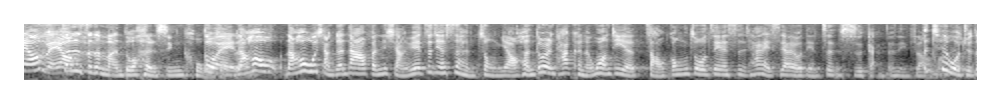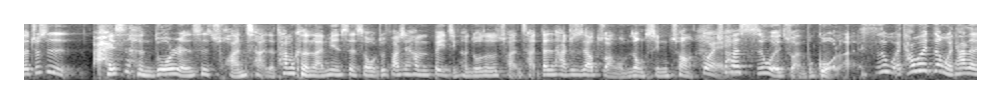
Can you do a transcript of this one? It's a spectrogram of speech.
腰没有，这是真的蛮多，很辛苦。对，然后然后我想跟大家分享，因为这件事很重要，很多人他可能忘记了找工作这件事，他还是要有点正式感的，你知道吗？而且我觉得就是还是很多人是传产的，他们可能来面试的时候，我就发现他们背景很多都是传产，但是他就是要转我们这种新创，对，所以他的思维转不过来，思维他会认为他的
